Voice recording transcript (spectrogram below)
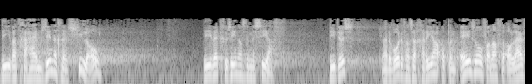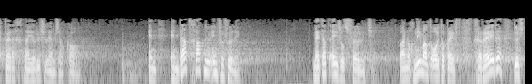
Die wat geheimzinnige Shiloh, die werd gezien als de Messias. Die dus, naar de woorden van Zacharia, op een ezel vanaf de Olijfberg naar Jeruzalem zou komen. En, en dat gaat nu in vervulling. Met dat ezelsveulentje. Waar nog niemand ooit op heeft gereden. Dus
